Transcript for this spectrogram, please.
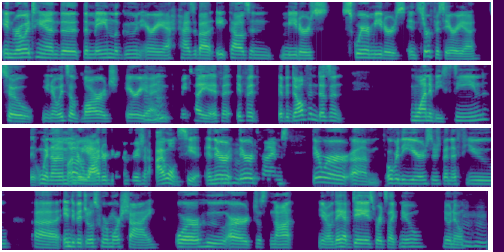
in Roatan, the the main lagoon area has about 8,000 meters square meters in surface area. So, you know, it's a large area. Mm-hmm. And let me tell you, if a if a if a dolphin doesn't want to be seen when I'm oh, underwater yeah. I won't see it. And there mm-hmm. there are times there were um, over the years there's been a few uh, individuals who are more shy or who are just not you know they have days where it's like no no no. Mm-hmm.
